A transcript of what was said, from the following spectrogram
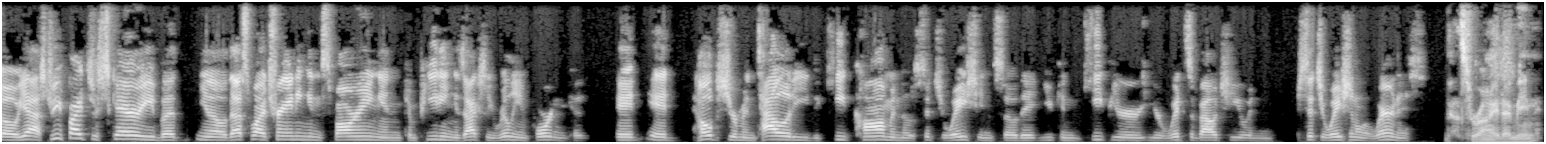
So yeah, street fights are scary, but you know that's why training and sparring and competing is actually really important because it it helps your mentality to keep calm in those situations so that you can keep your your wits about you and situational awareness. That's right. I mean,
